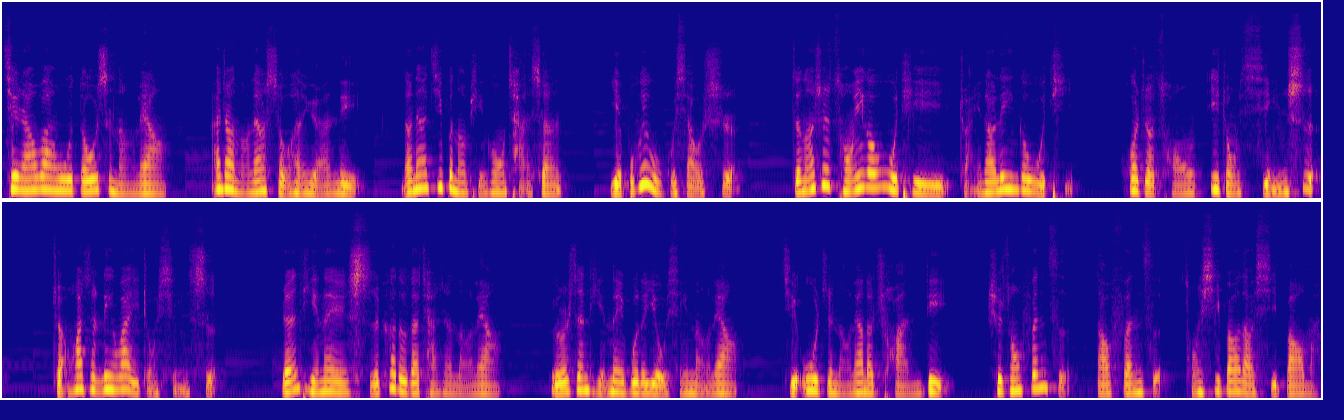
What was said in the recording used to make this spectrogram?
既然万物都是能量，按照能量守恒原理，能量既不能凭空产生，也不会无故消失，只能是从一个物体转移到另一个物体，或者从一种形式转化成另外一种形式。人体内时刻都在产生能量，比如身体内部的有形能量。及物质能量的传递是从分子到分子，从细胞到细胞嘛。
